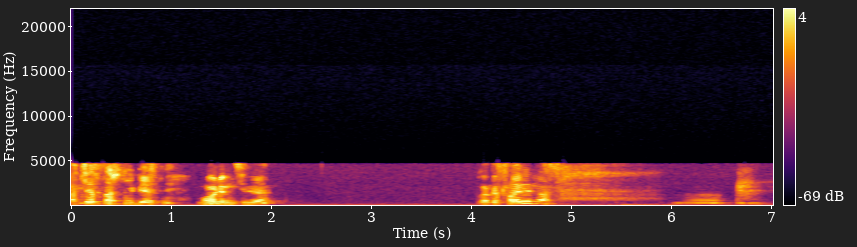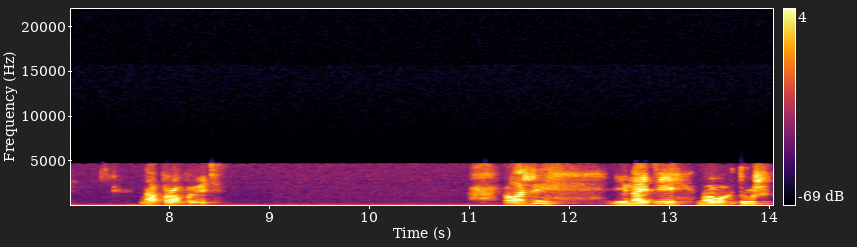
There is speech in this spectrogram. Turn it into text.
Отец наш Небесный, молим Тебя, благослови нас э, на проповедь, положи и найди новых душ,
